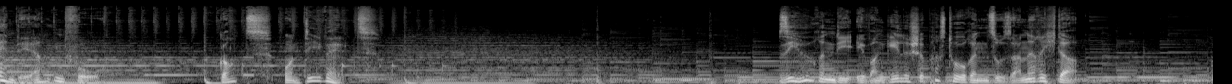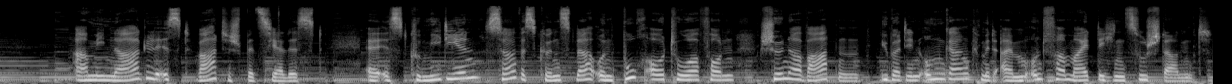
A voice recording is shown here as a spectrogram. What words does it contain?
NDR Info Gott und die Welt Sie hören die evangelische Pastorin Susanne Richter. Armin Nagel ist Wartespezialist. Er ist Comedian, Servicekünstler und Buchautor von Schöner Warten über den Umgang mit einem unvermeidlichen Zustand.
